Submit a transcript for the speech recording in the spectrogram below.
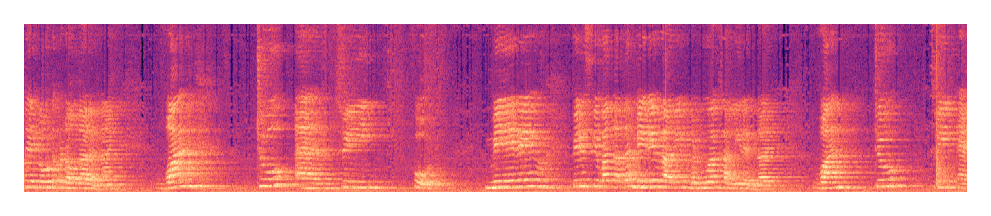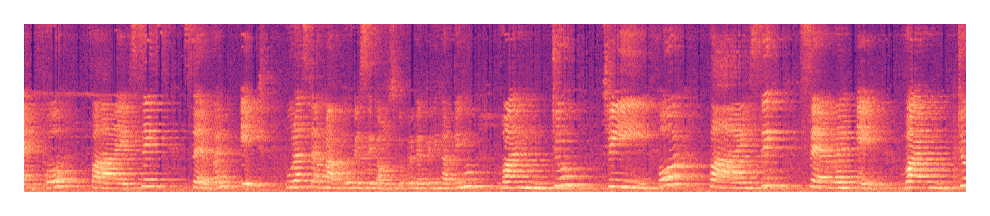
दे नोट अडौना रहना है। One two and three four मेरे, फिर इसके बाद आता है, मेरे बारी बटुआ खाली रहता है. One two three and four five six seven eight पूरा स्टेप मैं आपको फिर से काउंट्स के ऊपर करके दिखाती हूँ. One two three four five six seven eight one two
